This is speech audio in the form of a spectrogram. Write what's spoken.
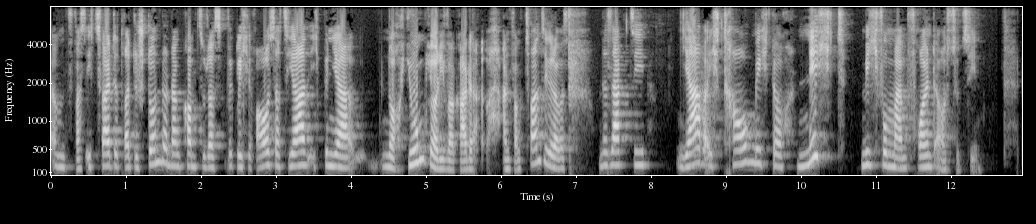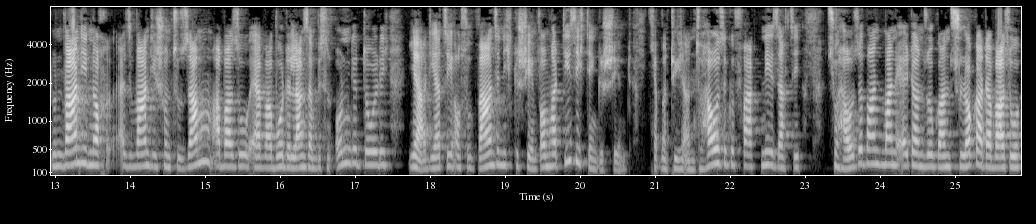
ähm, was ich, zweite, dritte Stunde und dann kommt so das wirklich raus, sagt sie, ja, ich bin ja noch jung, ja, die war gerade Anfang 20 oder was. Und da sagt sie, ja, aber ich traue mich doch nicht, mich von meinem Freund auszuziehen. Nun waren die noch, also waren die schon zusammen, aber so, er war, wurde langsam ein bisschen ungeduldig. Ja, die hat sich auch so wahnsinnig geschämt. Warum hat die sich denn geschämt? Ich habe natürlich an zu Hause gefragt. Nee, sagt sie, zu Hause waren meine Eltern so ganz locker. Da war so,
